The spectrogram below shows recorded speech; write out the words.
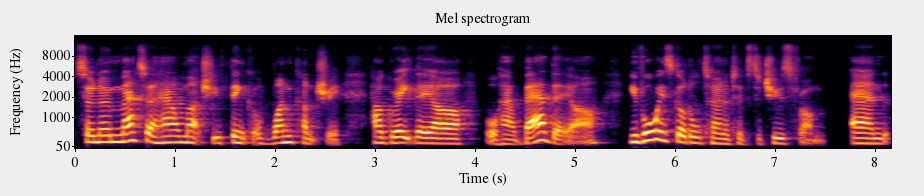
So, no matter how much you think of one country, how great they are or how bad they are, you've always got alternatives to choose from. And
